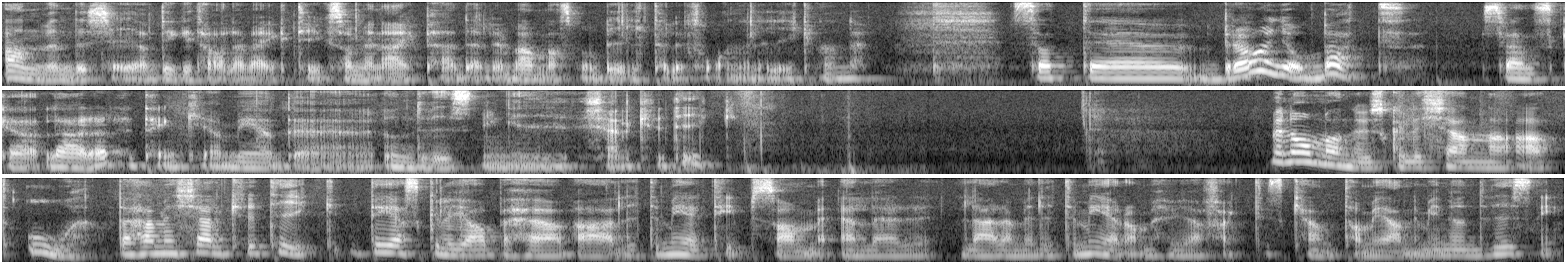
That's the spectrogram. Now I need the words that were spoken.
använder sig av digitala verktyg som en iPad eller mammas mobiltelefon eller liknande. Så att, eh, bra jobbat svenska lärare tänker jag med eh, undervisning i källkritik. Men om man nu skulle känna att oh, det här med källkritik, det skulle jag behöva lite mer tips om eller lära mig lite mer om hur jag faktiskt kan ta mig an i min undervisning.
